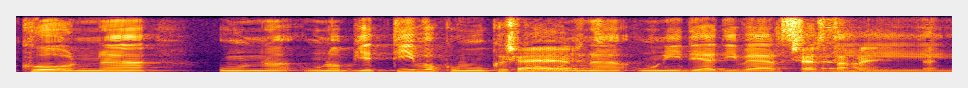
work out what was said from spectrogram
con un, un obiettivo comunque certo. con un'idea diversa. Certamente. Di...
